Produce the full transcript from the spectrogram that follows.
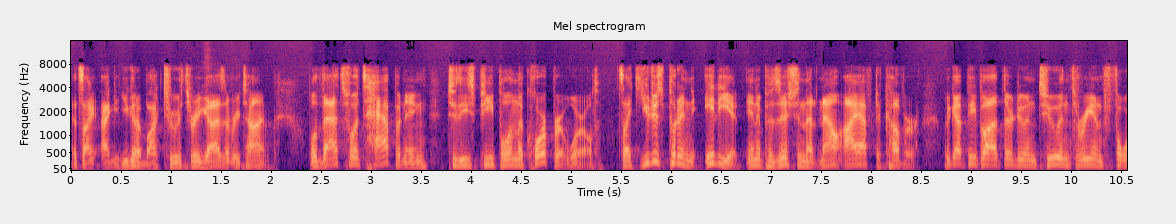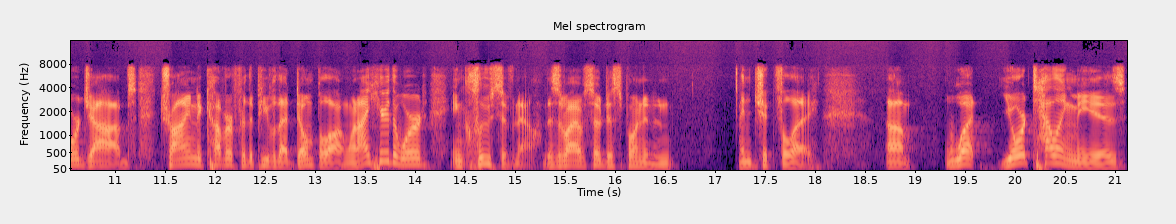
It's like I, you got to block two or three guys every time. Well, that's what's happening to these people in the corporate world. It's like you just put an idiot in a position that now I have to cover. We got people out there doing two and three and four jobs trying to cover for the people that don't belong. When I hear the word inclusive now, this is why I was so disappointed in, in Chick fil A. Um, what you're telling me is,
